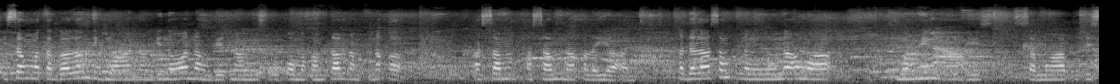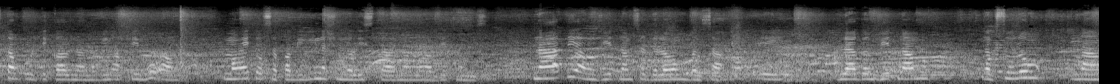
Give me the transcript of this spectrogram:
Isang matagalang digmaan ang ginawa ng Vietnamese upang makamtan ang pinaka-asam-asam na kalayaan. Kadalasang nangunguna ang mga monheng Buddhist sa mga protestang politikal na naging aktibo ang mga ito sa pagiging nasyonalista ng mga Vietnamese. Nahati ang Vietnam sa dalawang bansa. A. Lagang Vietnam, nagsulong ng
